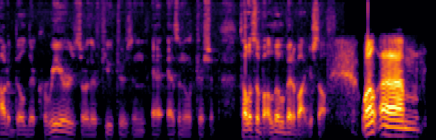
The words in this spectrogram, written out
how to build their careers or their futures in, as an electrician. Tell us about, a little bit about yourself. Well, um,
